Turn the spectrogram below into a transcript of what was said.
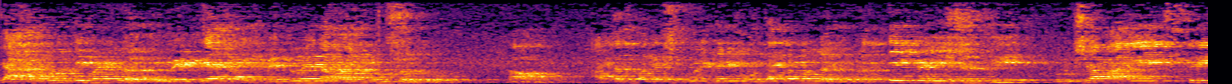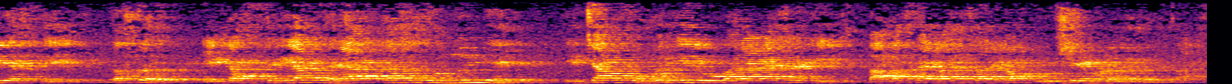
त्यागवृत्ती म्हटलं की पेटल्यावरती मेंदू हे नावाने पुरुष होतो हा. आताच मला कोणीतरी बोलताना बोललं की प्रत्येक यशस्वी पुरुषामागे एक स्त्री असते तसंच एका स्त्रीला खऱ्या अर्थानं समजून घे तिच्या उभा राहण्यासाठी बाबासाहेबांसारखा पुरुष होणं गरजेचं आहे.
